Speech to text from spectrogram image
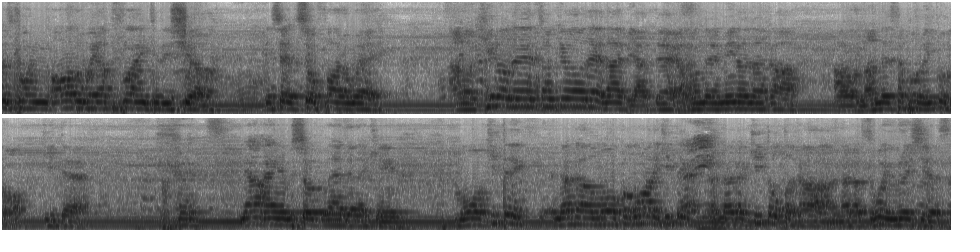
was going all the way up flying to this show. They said it's so far away. あの昨日ね東京でライブやってほんでみんななんかあのなんで札幌行くの聞いて Now I am so glad that I came. もう来てなんかもうここまで来てなんか聞いとったかなんかすごい嬉しいです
